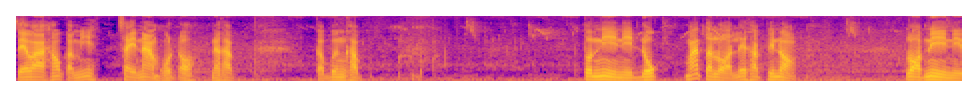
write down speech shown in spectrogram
แต่ว่าเขาก็มี ใส่น้ำหดเอานะครับกับเบื้องครับต้นนี้นี่ดกมาตลอดเลยครับพี่น้องรอบนี้นี่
